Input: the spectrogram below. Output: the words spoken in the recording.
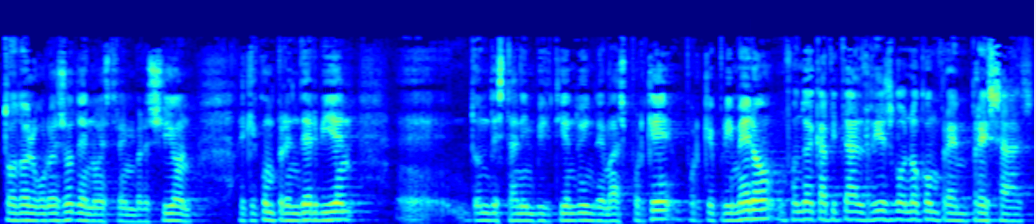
todo el grueso de nuestra inversión. Hay que comprender bien eh, dónde están invirtiendo y demás. ¿Por qué? Porque primero un fondo de capital riesgo no compra empresas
